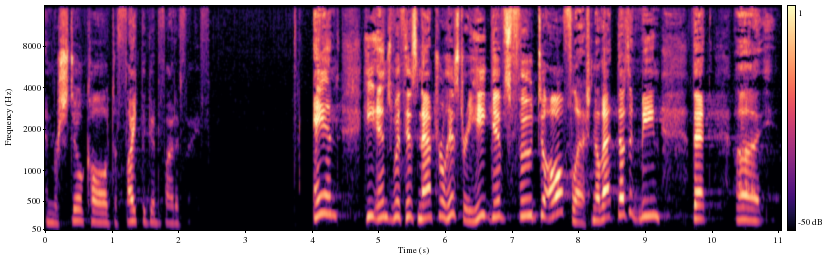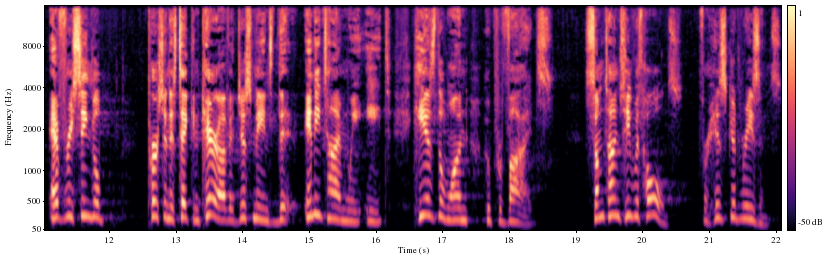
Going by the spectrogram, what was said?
And we're still called to fight the good fight of faith. And he ends with his natural history. He gives food to all flesh. Now, that doesn't mean that uh, every single person is taken care of. It just means that anytime we eat, He is the one who provides. Sometimes He withholds for His good reasons.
